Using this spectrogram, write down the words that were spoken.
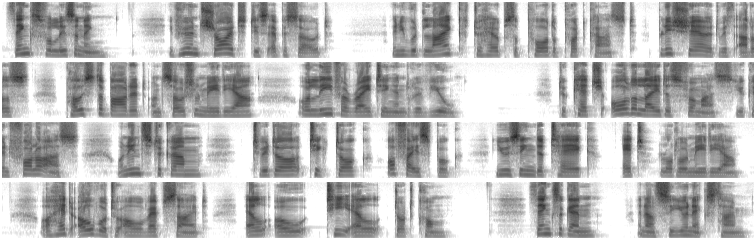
Thanks for listening. If you enjoyed this episode and you would like to help support the podcast, please share it with others, post about it on social media, or leave a rating and review. To catch all the latest from us, you can follow us on Instagram, Twitter, TikTok, or Facebook using the tag at Lotl Media, or head over to our website lotl.com. Thanks again, and I'll see you next time.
